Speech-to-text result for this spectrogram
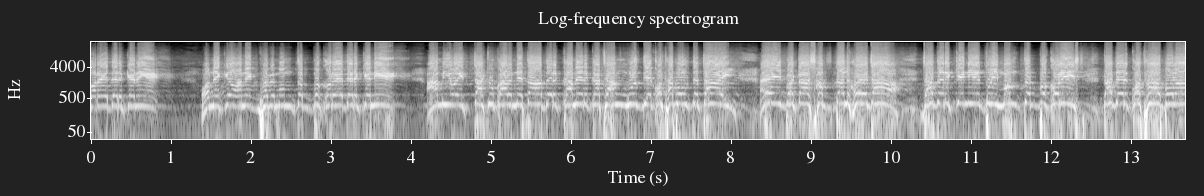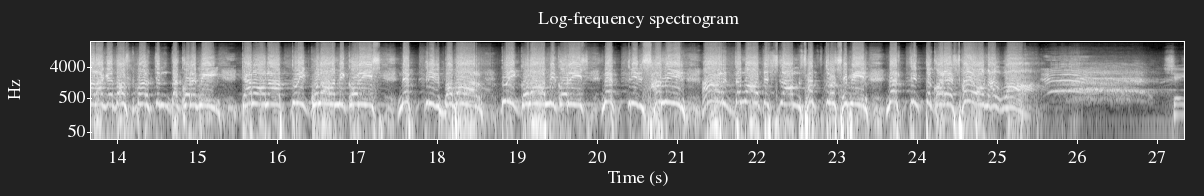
করে এদেরকে নিয়ে, অনেকে অনেক ভাবে মন্তব্য করে এদেরকে নিয়ে। আমি ওই চাটুকার নেতাদের কানের কাছে আঙ্গুল দিয়ে সেই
